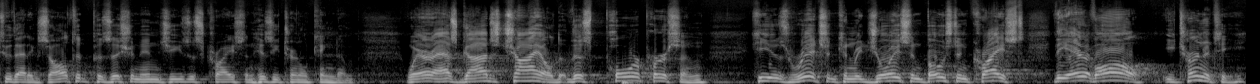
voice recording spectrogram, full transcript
to that exalted position in Jesus Christ and his eternal kingdom. Whereas God's child, this poor person, he is rich and can rejoice and boast in Christ, the heir of all eternity.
